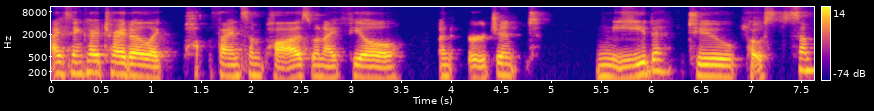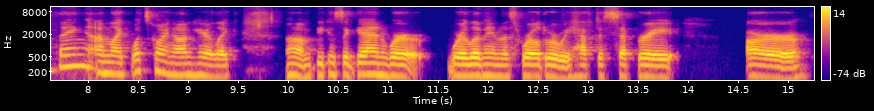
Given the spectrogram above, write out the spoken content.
I think i try to like find some pause when i feel an urgent need to post something i'm like what's going on here like um, because again we're we're living in this world where we have to separate our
